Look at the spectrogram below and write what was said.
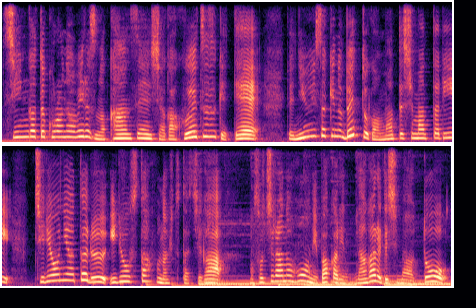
新型コロナウイルスの感染者が増え続けてで入院先のベッドが埋まってしまったり治療にあたる医療スタッフの人たちがそちらの方にばかり流れてしまうと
